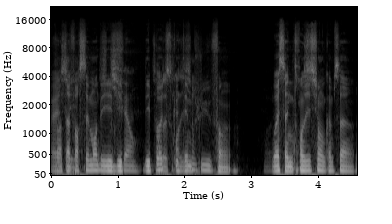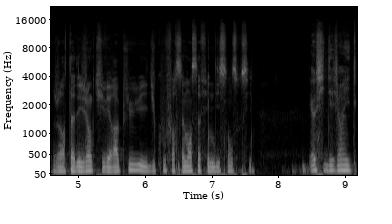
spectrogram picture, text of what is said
ouais, Enfin, c'est- t'as forcément des, des, différent. des Une sorte de potes que t'aimes transition. plus. Enfin, Ouais. ouais, c'est une transition comme ça. Genre, t'as des gens que tu verras plus et du coup, forcément, ça fait une distance aussi. Il y a aussi des gens, ils te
